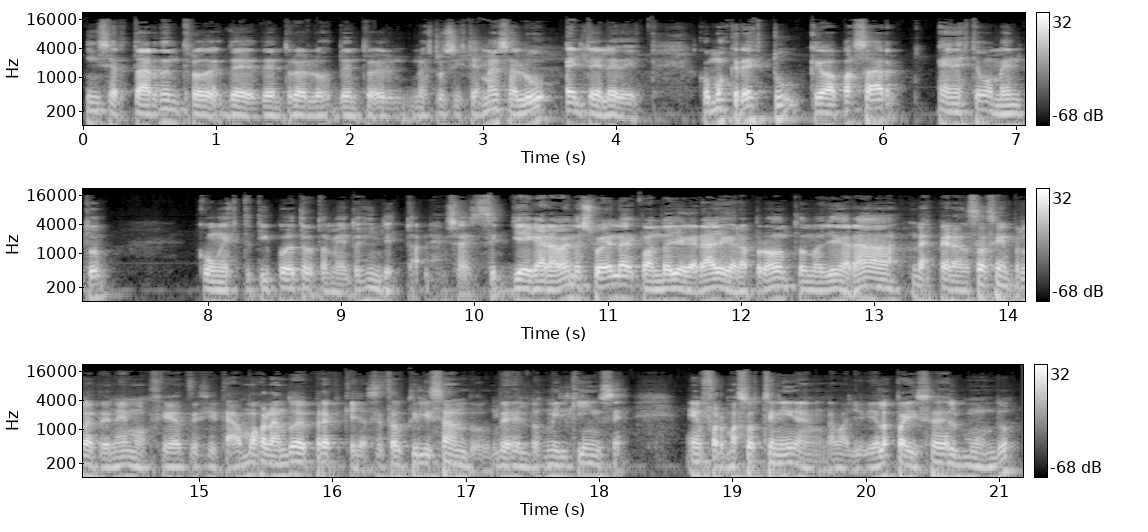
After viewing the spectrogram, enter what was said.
insertar dentro de, dentro de, los, dentro de nuestro sistema de salud el TLD. ¿Cómo crees tú que va a pasar en este momento con este tipo de tratamientos inyectables? O sea, ¿llegará a Venezuela? ¿Cuándo llegará? ¿Llegará pronto? ¿No llegará? La esperanza siempre la tenemos. Fíjate, si estábamos hablando de PrEP, que ya se está utilizando desde el 2015 en forma sostenida en la mayoría de los países del mundo,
